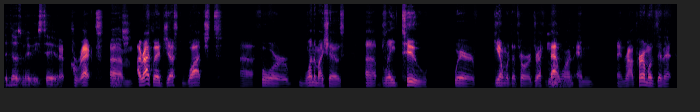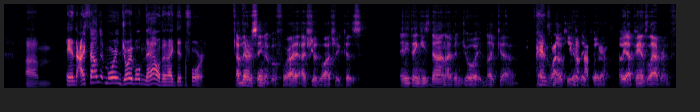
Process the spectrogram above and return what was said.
did those movies too. Yeah, Correct. Um, ironically, I just watched uh, for one of my shows, uh, Blade Two, where Guillermo del Toro directed that Mhm. one, and and Ron Perlman's in it. Um, and I found it more enjoyable now than I did before. I've never seen it before. I, I should watch it because anything he's done I've enjoyed. Like uh Pan's Labyrinth. Pinocchio not- they put on. Oh yeah, Pan's Labyrinth.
